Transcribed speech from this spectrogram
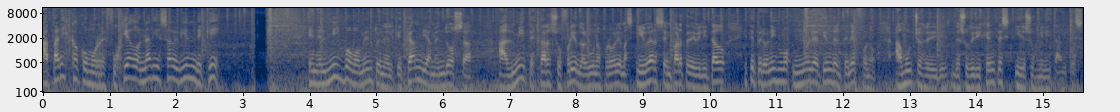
aparezca como refugiado nadie sabe bien de qué. En el mismo momento en el que cambia Mendoza, admite estar sufriendo algunos problemas y verse en parte debilitado, este peronismo no le atiende el teléfono a muchos de, sus dirigentes y de sus militantes.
